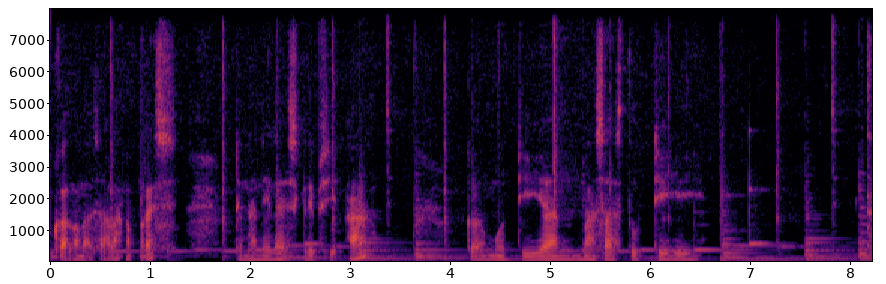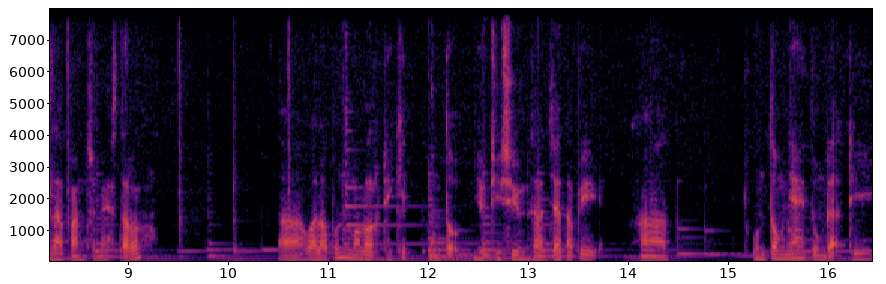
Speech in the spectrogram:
kalau nggak salah ngepres dengan nilai skripsi A. Kemudian masa studi 8 semester. Uh, walaupun molor dikit untuk yudisium saja, tapi uh, untungnya itu nggak di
